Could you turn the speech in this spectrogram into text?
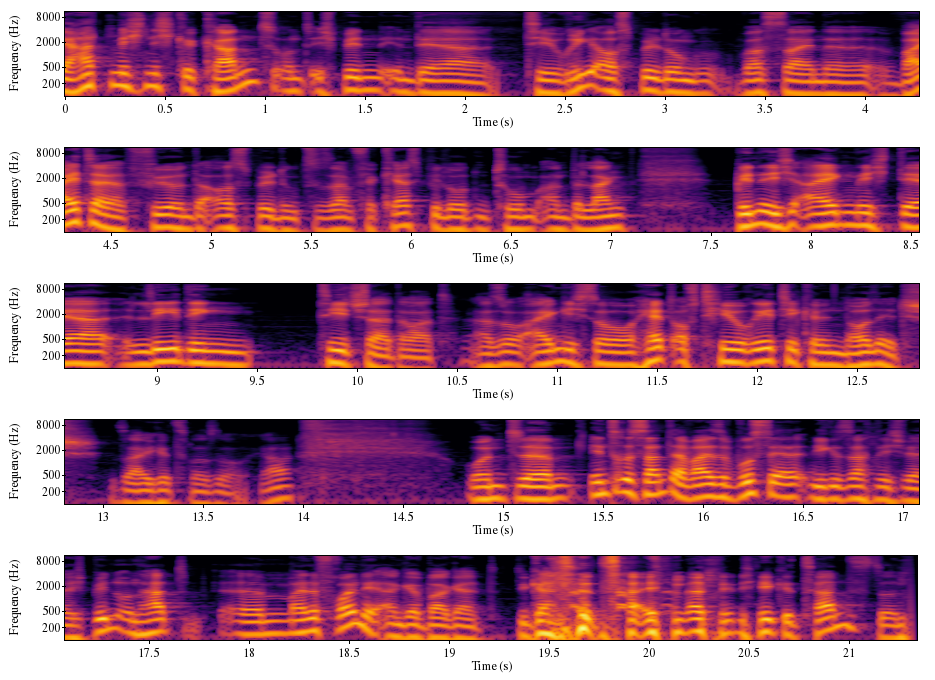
der hat mich nicht gekannt und ich bin in der Theorieausbildung, was seine weiterführende Ausbildung zu seinem Verkehrspilotentum anbelangt, bin ich eigentlich der Leading Teacher dort. Also eigentlich so Head of Theoretical Knowledge, sage ich jetzt mal so, ja. Und ähm, interessanterweise wusste er, wie gesagt, nicht, wer ich bin und hat ähm, meine Freundin angebaggert die ganze Zeit und hat mit ihr getanzt. Und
